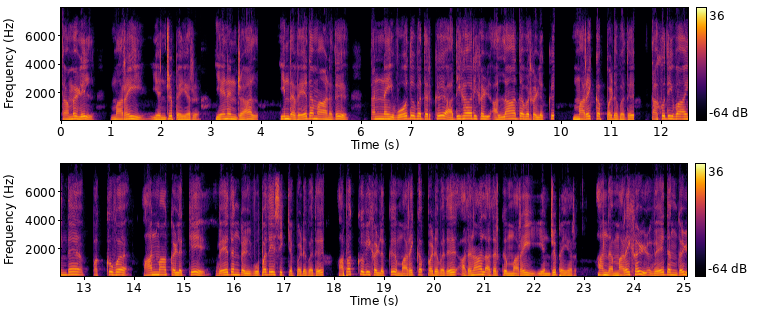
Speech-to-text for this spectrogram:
தமிழில் மறை என்று பெயர். ஏனென்றால் இந்த வேதமானது தன்னை ஓதுவதற்கு அதிகாரிகள் அல்லாதவர்களுக்கு மறைக்கப்படுவது தகுதி வாய்ந்த பக்குவ ஆன்மாக்களுக்கே வேதங்கள் உபதேசிக்கப்படுவது அபக்குவிகளுக்கு மறைக்கப்படுவது அதனால் அதற்கு மறை என்று பெயர். அந்த மறைகள் வேதங்கள்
